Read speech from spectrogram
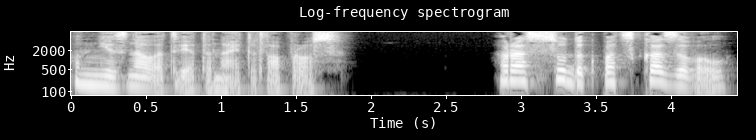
Он не знал ответа на этот вопрос. Рассудок подсказывал,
